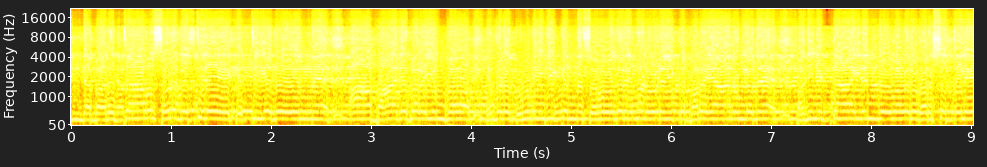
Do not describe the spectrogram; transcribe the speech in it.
എന്റെ ഭർത്താവ് സ്വർഗത്തിലേക്ക് എത്തിയത് എന്ന് ആ ഭാര്യ പറയുമ്പോ ഇവിടെ കൂടിയിരിക്കുന്ന സഹോദരങ്ങളോട് എനിക്ക് പറയാനുള്ളത് പതിനെട്ടായിരം രൂപ ഒരു വർഷത്തിലെ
